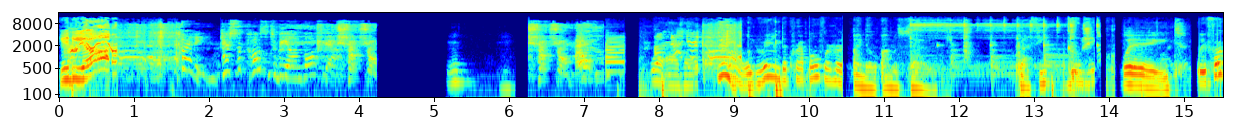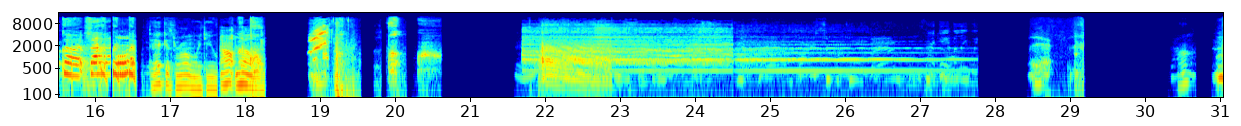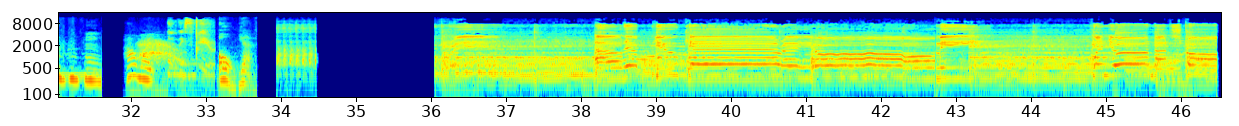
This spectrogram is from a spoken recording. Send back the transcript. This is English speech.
Giddy up! Freddy, you're supposed to be on lockdown. Shut your. Shut your mouth. Oh, you ran the crap over her. I know, I'm a savage. Classy, bougie. Wait. We forgot fat. The heck is wrong with you? I don't know. How am I? Holy Spirit. Oh, yes. I'll help you carry on me.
